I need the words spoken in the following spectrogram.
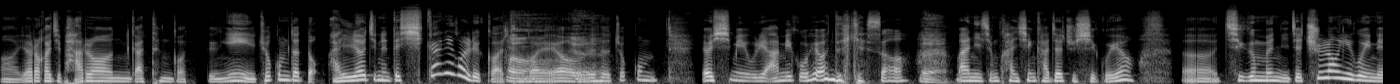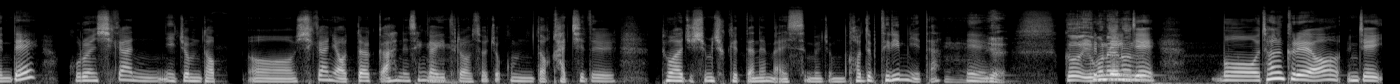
어, 여러 가지 발언 같은 것 등이 조금 더 또 알려지는데 시간이 걸릴 것 같은 어, 거예요. 예. 그래서 조금 열심히 우리 아미고 회원들께서 네. 많이 좀 관심 가져주시고요. 어, 지금은 이제 출렁이고 있는데 그런 시간이 좀 더 어, 시간이 어떨까 하는 생각이 음. 들어서 조금 더 같이들 도와주시면 좋겠다는 말씀을 좀 거듭 드립니다. 음, 예. 예. 그 이번에는 이제 뭐 저는 그래요. 이제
